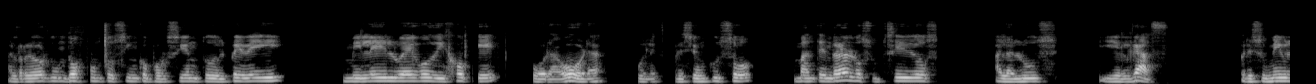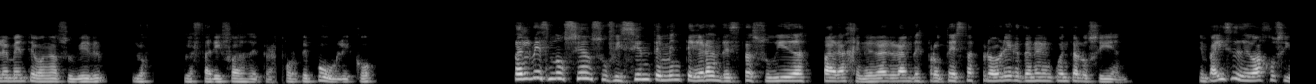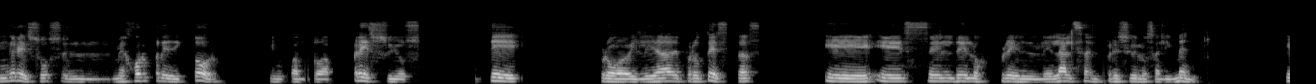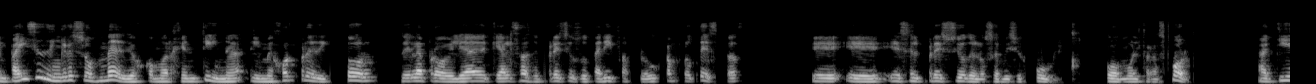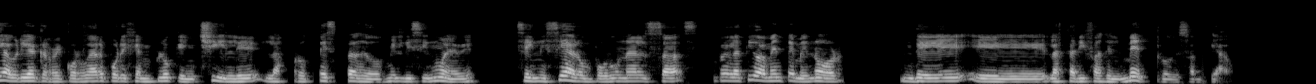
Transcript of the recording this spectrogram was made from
Alrededor de un 2.5% del PBI, Milei luego dijo que por ahora, fue la expresión que usó, mantendrá los subsidios a la luz y el gas. Presumiblemente van a subir las tarifas de transporte público. Tal vez no sean suficientemente grandes estas subidas para generar grandes protestas, pero habría que tener en cuenta lo siguiente. En países de bajos ingresos, el mejor predictor en cuanto a precios de probabilidad de protestas eh, es el, de del alza del precio de los alimentos. En países de ingresos medios como Argentina, el mejor predictor de la probabilidad de que alzas de precios o tarifas produzcan protestas eh, eh, es el precio de los servicios públicos, como el transporte. Aquí habría que recordar, por ejemplo, que en Chile las protestas de 2019 se iniciaron por un alza relativamente menor de eh, las tarifas del metro de Santiago.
